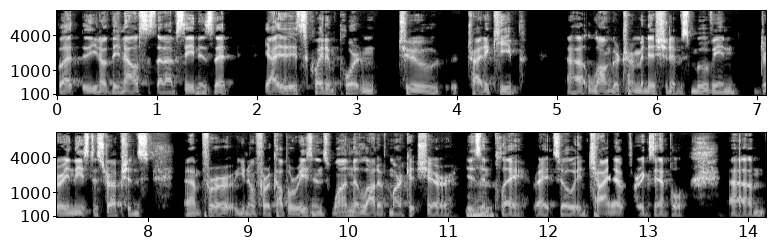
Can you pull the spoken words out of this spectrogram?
but you know the analysis that i've seen is that yeah it's quite important to try to keep uh, longer term initiatives moving during these disruptions um, for you know for a couple of reasons. One, a lot of market share is mm-hmm. in play, right? So in China, for example, um,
